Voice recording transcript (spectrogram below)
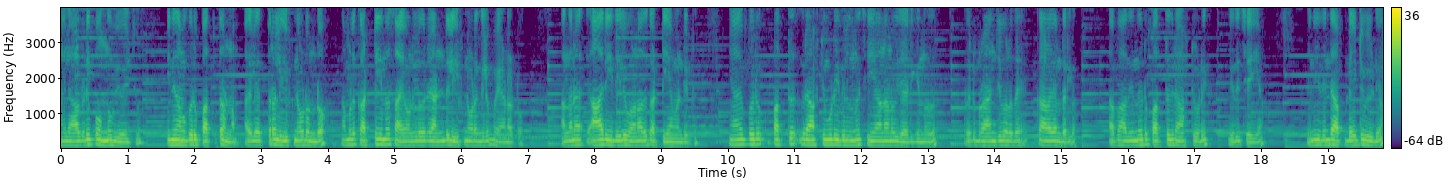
അതിൽ ആൾറെഡി ഇപ്പോൾ ഒന്ന് ഉപയോഗിച്ചു. ഇനി നമുക്കൊരു പത്തെണ്ണം അതിൽ എത്ര ലീഫ് നോഡ് ഉണ്ടോ നമ്മൾ കട്ട് ചെയ്യുന്ന സയോണിൽ ഒരു രണ്ട് ലീഫ് നോഡെങ്കിലും വേണം കേട്ടോ. അങ്ങനെ ആ രീതിയിൽ വേണം അത് കട്ട് ചെയ്യാൻ വേണ്ടിയിട്ട്. ഞാനിപ്പോൾ ഒരു പത്ത് ഗ്രാഫ്റ്റും കൂടി ഇതിൽ നിന്ന് ചെയ്യാമെന്നാണ് വിചാരിക്കുന്നത്. ഒരു ബ്രാഞ്ച് വെറുതെ കളയണ്ടല്ലോ. അപ്പോൾ അതിൽ നിന്നൊരു പത്ത് ഗ്രാഫ്റ്റ് കൂടി ഇത് ചെയ്യാം. ഇനി ഇതിന്റെ അപ്ഡേറ്റ് വീഡിയോ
